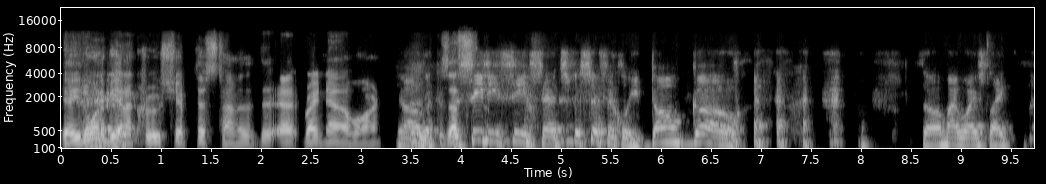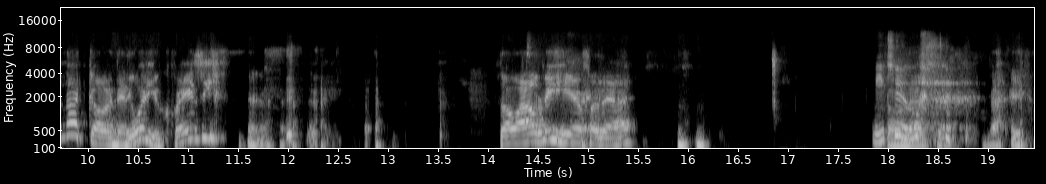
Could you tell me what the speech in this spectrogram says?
Yeah, you don't want to be on a cruise ship this time of the, uh, right now, Warren. No, the Because the that's- CDC said specifically, don't go. So my wife's like, we're not going anywhere. What are you crazy? So I'll be here for that. Me So too. that's-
